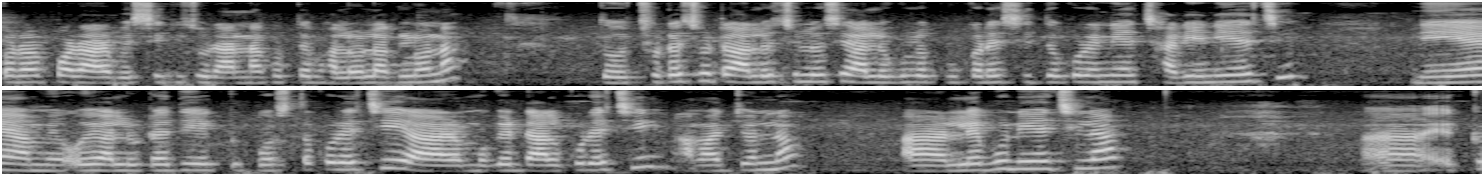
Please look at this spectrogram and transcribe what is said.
করার পর আর বেশি কিছু রান্না করতে ভালো লাগল না। তো ছোট ছোট আলু ছিল, সেই আলুগুলো কুকারে সিদ্ধ করে নিয়ে ছাড়িয়ে নিয়েছি। নিয়ে আমি ওই আলুটা দিয়ে একটু পোস্ত করেছি আর মুগের ডাল করেছি আমার জন্য। আর লেবু নিয়েছিলাম। একটু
